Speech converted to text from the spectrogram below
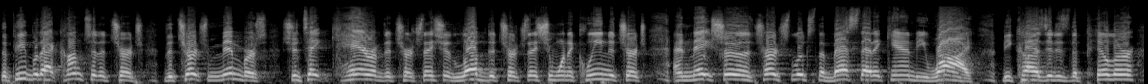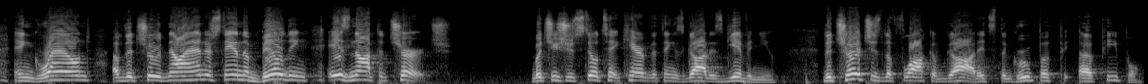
the people that come to the church, the church members should take care of the church. They should love the church. They should want to clean the church and make sure the church looks the best that it can be. Why? Because it is the pillar and ground of the truth. Now, I understand the building is not the church but you should still take care of the things God has given you. The church is the flock of God, it's the group of, of people.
